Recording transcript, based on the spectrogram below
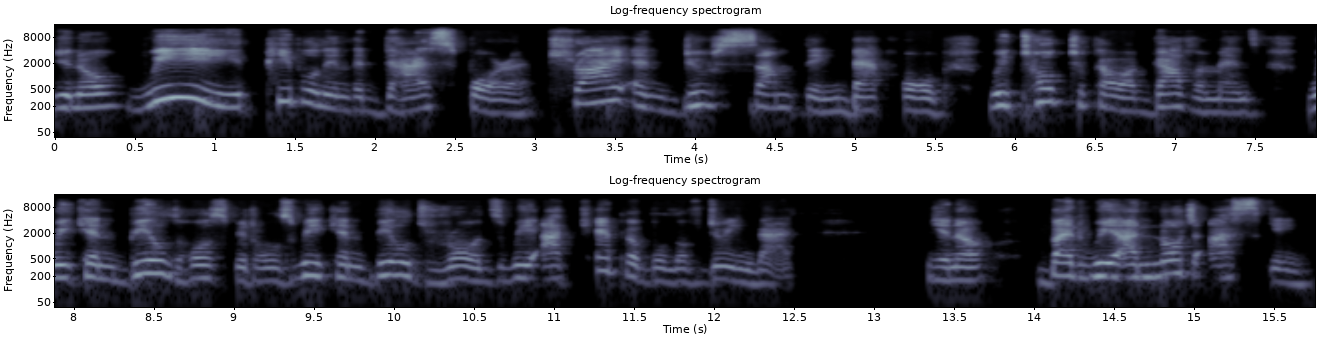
you know, we people in the diaspora try and do something back home. We talk to our governments. We can build hospitals. We can build roads. We are capable of doing that, you know, but we are not asking.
